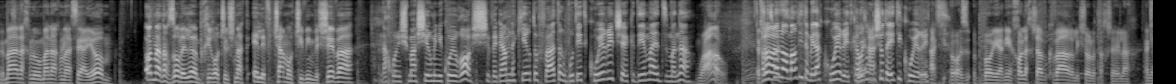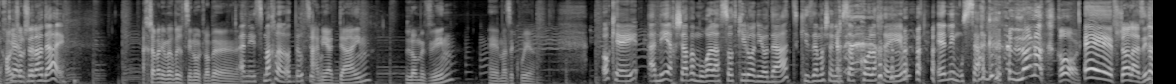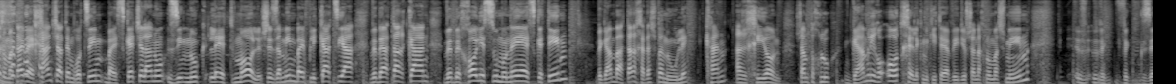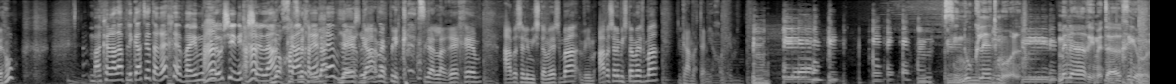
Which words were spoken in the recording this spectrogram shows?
ומה אנחנו, מה אנחנו נעשה היום? עוד מעט נחזור לליל הבחירות של שנת 1977. אנחנו נשמע שיר מניקוי ראש, וגם נכיר תופעה תרבותית קווירית שהקדימה את זמנה. וואו. כמה זמן לא אמרתי את המילה קווירית, כמה זמן אה, פשוט הייתי קווירית. את- אז בואי, אני יכול עכשיו כבר לשאול אותך שאלה. אני יכול לשאול כן, שאלה? בוודאי. עכשיו אני אומר ברצינות, לא ב... אני אשמח לענות ברצינות. אני עדיין לא מבין אה, מה זה קוויר. אוקיי, אני עכשיו אמורה לעשות כאילו אני יודעת, כי זה מה שאני עושה כל החיים. אין לי מושג. לא נכון! אה, אפשר להאזין לנו מתי והיכן שאתם רוצים בהסכת שלנו זינוק לאתמול, שזמין באפליקציה ובאתר כאן ובכל יישומוני ההסכתים. וגם באתר החדש והמעולה, כאן ארכיון. שם תוכלו גם לראות חלק מקטעי הוידאו שאנחנו משמיעים, וזהו. מה קרה לאפליקציית הרכב? האם אה, גילו שהיא נכשלה? אה, לא, חס וחלילה, יש גם? אפליקציה לרכב, אבא שלי משתמש בה, ואם אבא שלי משתמש בה, גם אתם יכולים. זינוק לאתמול. מנערים את הארכיון.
